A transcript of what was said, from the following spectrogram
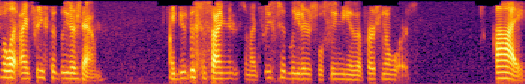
to let my priesthood leaders down. I do this assignment so my priesthood leaders will see me as a person of worth. I,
